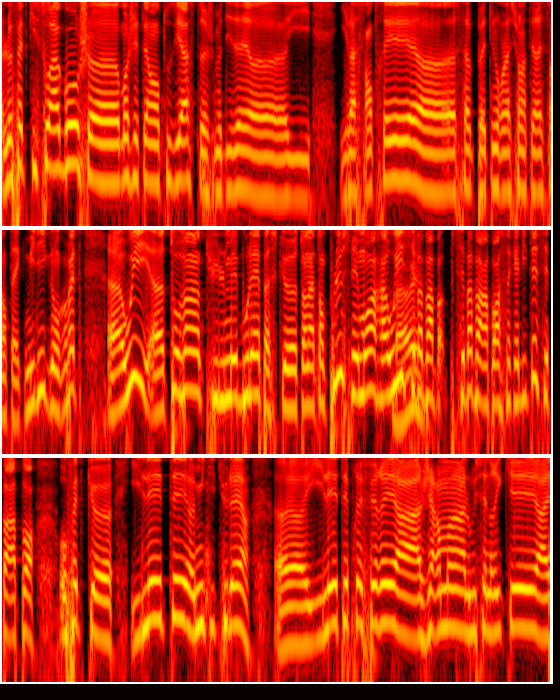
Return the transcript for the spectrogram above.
Le fait qu'il soit à gauche, euh, moi j'étais enthousiaste. Je me disais, il, il, va centrer, ça peut être une relation intéressante avec Milik. Donc en fait, oui, Tovin, tu le mets boulet parce que t'en attends plus. Mais moi, Raoui, bah c'est pas c'est pas par rapport à sa qualité, c'est par rapport au fait que il ait été mi titulaire, il ait été préféré à Germain, à Luis Enrique, à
